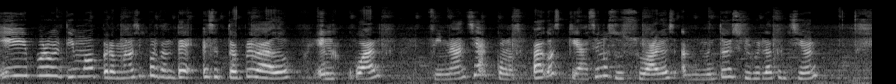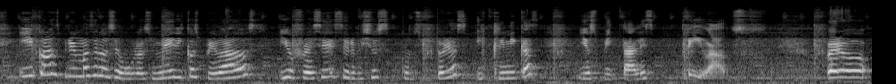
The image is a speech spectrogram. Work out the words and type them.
Y por último, pero menos importante, el sector privado, el cual financia con los pagos que hacen los usuarios al momento de recibir la atención y con las primas de los seguros médicos privados y ofrece servicios consultorios y clínicas y hospitales privados. Pero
